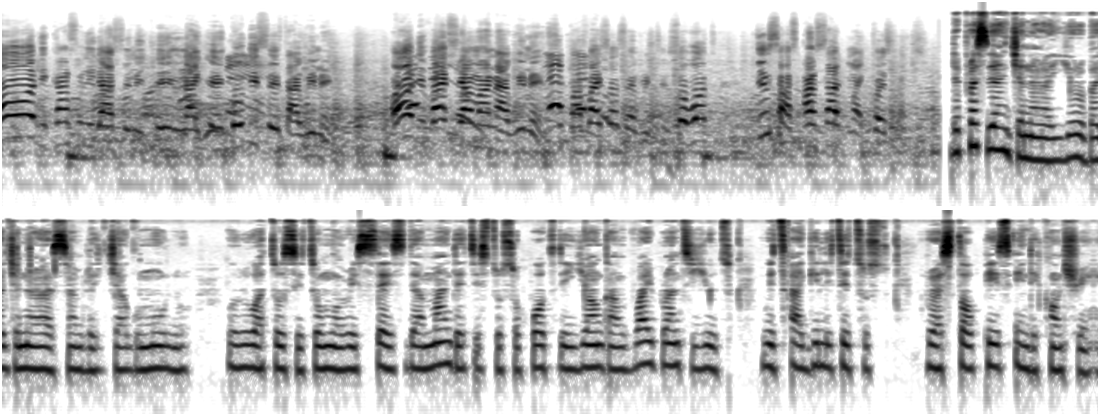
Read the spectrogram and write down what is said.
All the council leaders in, in, in Kogi State are women. All the vice chairman are women, supervisors, everything. So what? This has answered my questions. The President General Yoruba General Assembly Jagumolu Oluwatosi Tomori says their mandate is to support the young and vibrant youth with agility to restore peace in the country.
